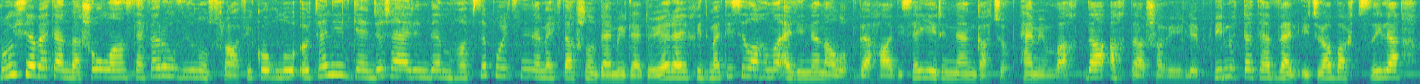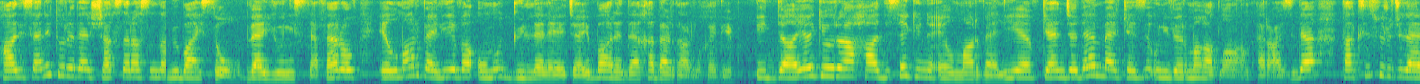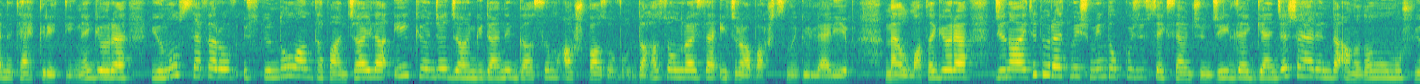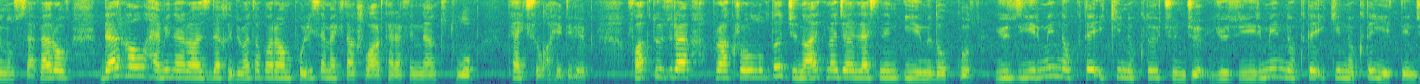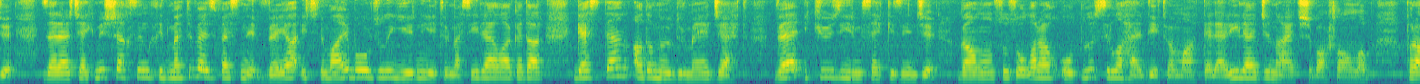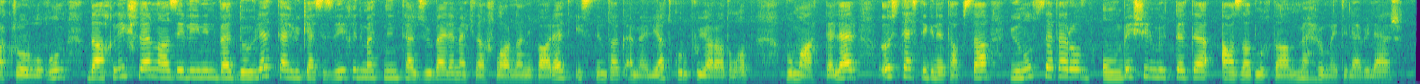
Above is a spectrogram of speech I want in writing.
Rusiya vətəndaşı olan Səfərov Yunus Rafiqoğlu ötən il Gəncə şəhərində mühafizə polisinin əməkdaşını dəmirlə döyərək xidməti silahını əlindən alıb və hadisə yerindən qaçıb. Həmin vaxt da axtarışa verilib. Bir müddət əvvəl icra başçısı ilə hadisəni törədən şəxs arasında mübahisə olub və Yunis Səfərov Elmar Vəliyevə onu güllələyəcəyi barədə xəbərdarlıq edib. İddiaya görə hadisə günü Elmar Vəliyev Gəncədə Mərkəzi Univermaq adlanan ərazidə taksi sürücülərini təhqir etdiyinə görə Yunus Səfərov üstündə olan tapança ilə ilk öncə cangüdəni Qasım Aşbazovu, daha sonra isə icra başçısını güllələyib. Məlumata görə cinayəti törətmiş 1983-cü ildə Gəncə şəhərində anadan olmuş Yunus Səfərov dərhal həmin ərazidə xidmət aparan polis əməkdaşları tərəfindən tutulub tək silah edilib. Fakt üzrə prokurorluqda Cinayət Məcəlləsinin 29, 120.2.3-cü, 120.2.7-ci zərər çəkmiş şəxsin xidməti vəzifəsini və ya ictimai borcunu yerinə yetirməsi ilə əlaqədar qəsdən adam öldürməyə cəhd və 228-ci qanunsuz olaraq odlu silah əldə etmə maddələri ilə cinayət işi başlanılıb. Prokurorluğun, Daxili İşlər Nazirliyinin və Dövlət Təhlükəsizlik Xidmətinin təcrübəli əməkdaşlarından ibarət istintaq əməliyyatı əməliyyat qrupu yaradılıb. Bu maddələr öz təsdiqini tapsa, Yunus Səfərov 15 il müddətə azadlıqdan məhrum edilə bilər.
